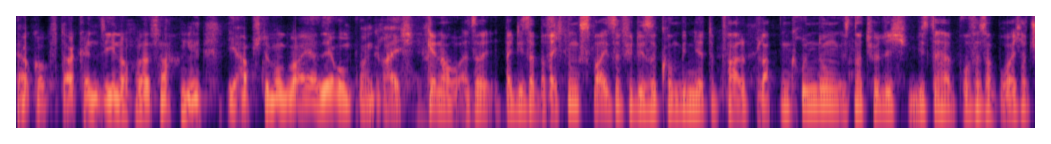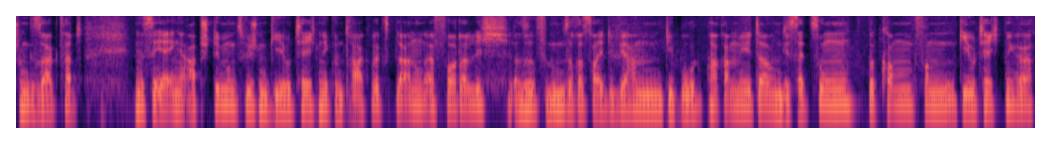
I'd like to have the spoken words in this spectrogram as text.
Herr Kopf, da können Sie noch was sagen. Die Abstimmung war ja sehr umfangreich. Genau, also bei dieser Berechnungsweise für diese kombinierte Pfahlplattengründung ist natürlich, wie es der Herr Professor Borchert schon gesagt hat, eine sehr enge Abstimmung zwischen Geotechnik und Tragwerksplanung erforderlich. Also von unserer Seite, wir haben die Bodenparameter und die Setzungen bekommen von Geotechniker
